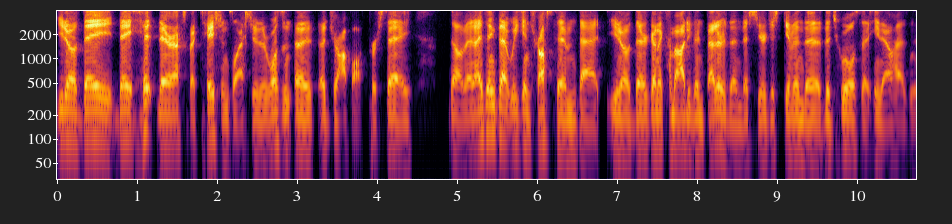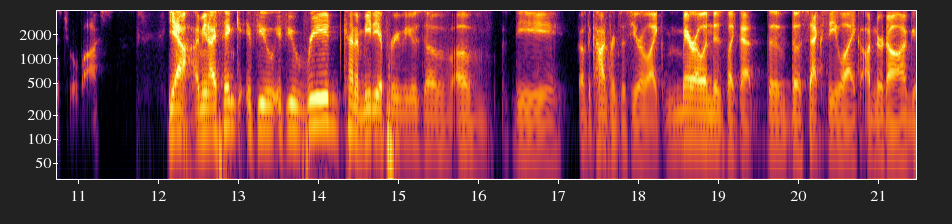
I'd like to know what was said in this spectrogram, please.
you know, they they hit their expectations last year. There wasn't a, a drop off per se. Um, and I think that we can trust him that, you know, they're going to come out even better than this year, just given the the tools that he now has in his toolbox. Yeah, I mean, I think if you if you read kind of media previews of of the of the conference this year, like Maryland is like that the the sexy like underdog,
